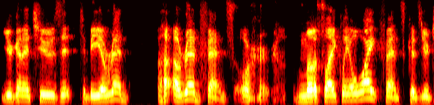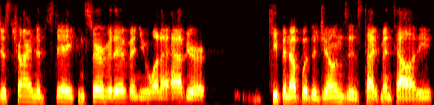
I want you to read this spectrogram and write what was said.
you're going to choose it to be a red a red fence or most likely a white fence because you're just trying to stay conservative and you want to have your keeping up with the joneses type mentality.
